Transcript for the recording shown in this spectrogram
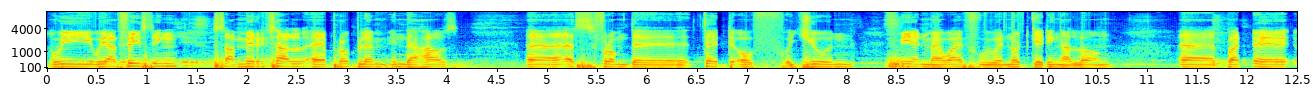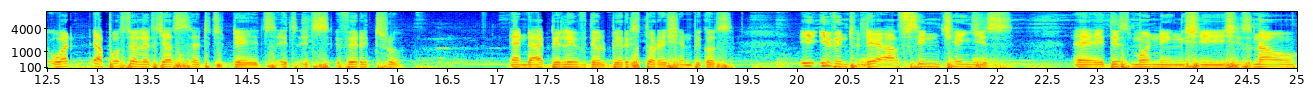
We, we are facing some marital uh, problem in the house. Uh, as from the 3rd of June, me and my wife, we were not getting along. Uh, but uh, what Apostle has just said today, it's, it's, it's very true and I believe there will be restoration because e- even today I've seen changes. Uh, this morning she she's now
